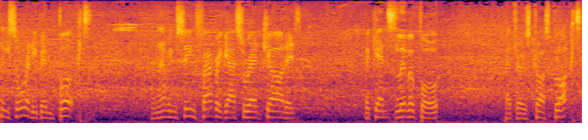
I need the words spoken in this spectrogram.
he's already been booked. And having seen Fabregas red carded against Liverpool, Pedro's cross blocked.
